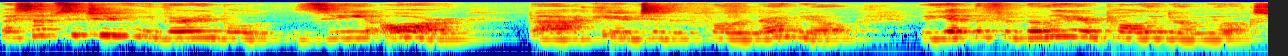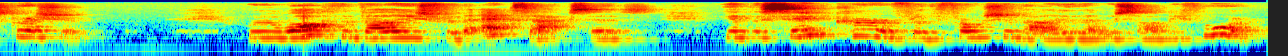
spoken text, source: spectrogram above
By substituting the variable zr back into the polynomial, we get the familiar polynomial expression. When we walk the values for the x-axis, we get the same curve for the function value that we saw before.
